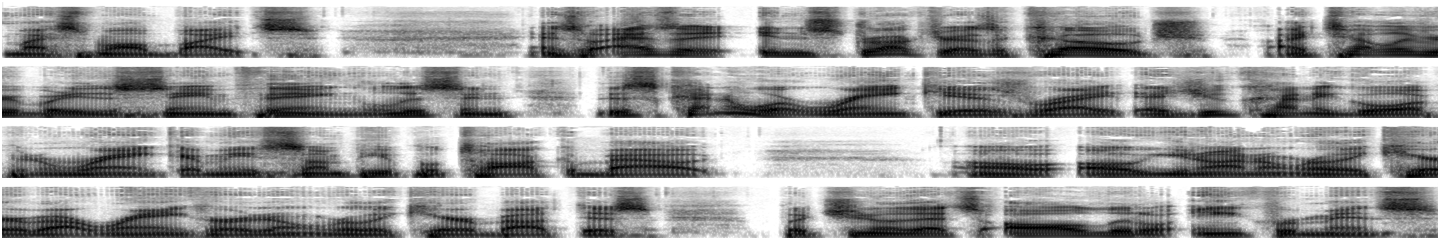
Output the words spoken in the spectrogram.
my small bites? And so, as an instructor, as a coach, I tell everybody the same thing. Listen, this is kind of what rank is, right? As you kind of go up in rank. I mean, some people talk about oh, oh, you know, I don't really care about rank or I don't really care about this. But you know, that's all little increments.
